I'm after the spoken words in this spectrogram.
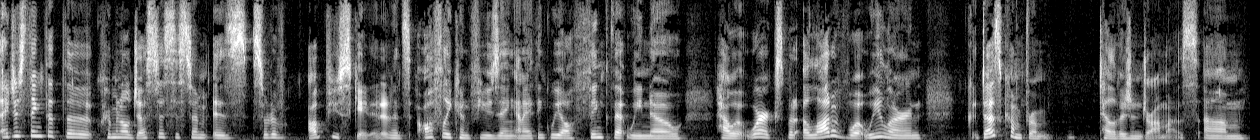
I just think that the criminal justice system is sort of obfuscated and it's awfully confusing. And I think we all think that we know how it works, but a lot of what we learn does come from television dramas. Um,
